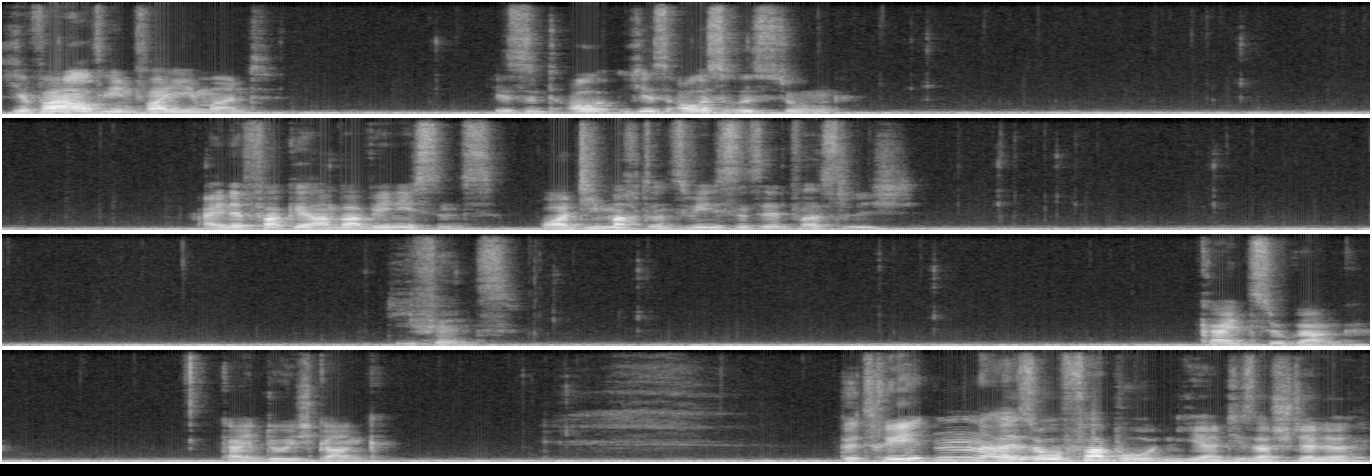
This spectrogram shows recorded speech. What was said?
Hier war auf jeden Fall jemand. Hier, sind Au hier ist Ausrüstung. Eine Fackel haben wir wenigstens. Oh, die macht uns wenigstens etwas Licht. Defense. Kein Zugang. Kein Durchgang. Betreten, also verboten hier an dieser Stelle.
